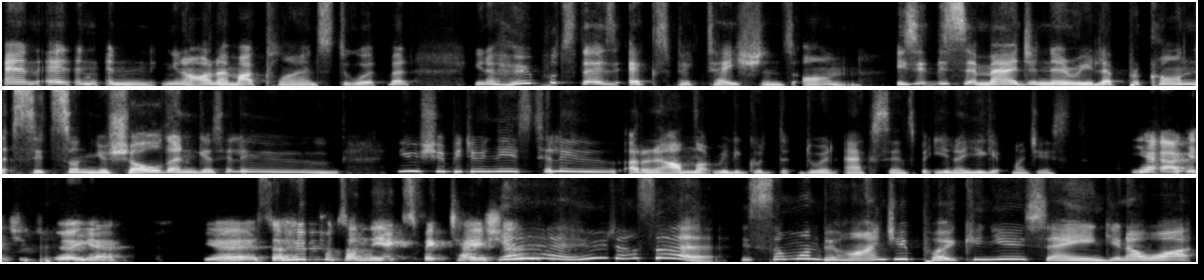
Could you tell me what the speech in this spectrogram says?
and, and and you know, I know my clients do it, but you know, who puts those expectations on? Is it this imaginary leprechaun that sits on your shoulder and goes, "Hello, you should be doing this"? Hello. I don't know. I'm not really good at doing accents, but you know, you get my gist. Yeah, I get you. Yeah, yeah. Yeah. So who puts on the expectation? Yeah, who does it? Is someone behind you poking you, saying, you know what?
